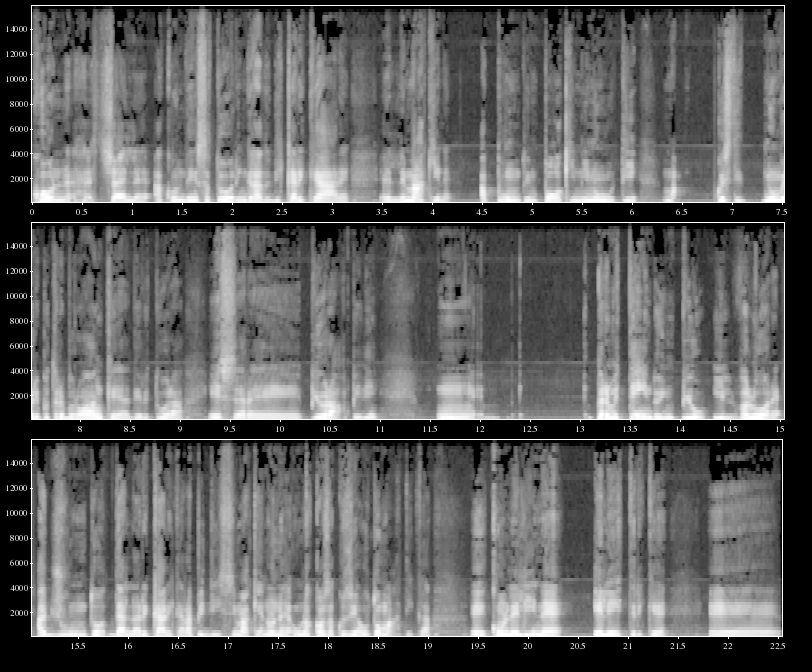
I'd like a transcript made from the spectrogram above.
con eh, celle a condensatori in grado di caricare eh, le macchine appunto in pochi minuti, ma questi numeri potrebbero anche addirittura essere più rapidi, mh, mm, permettendo in più il valore aggiunto della ricarica rapidissima, che non è una cosa così automatica eh, con le linee elettriche eh,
